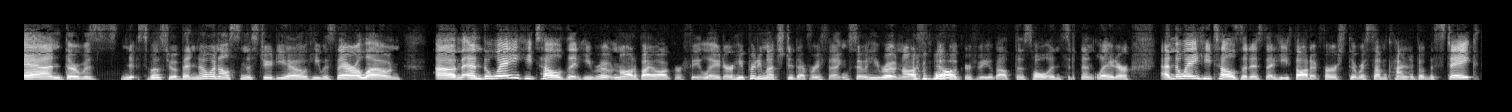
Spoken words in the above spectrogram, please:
and there was supposed to have been no one else in the studio. He was there alone. Um, and the way he tells it, he wrote an autobiography later. He pretty much did everything. So he wrote an autobiography about this whole incident later. And the way he tells it is that he thought at first there was some kind of a mistake.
